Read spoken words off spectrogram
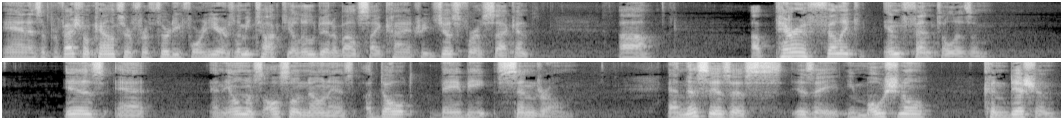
And as a professional counselor for 34 years, let me talk to you a little bit about psychiatry just for a second. Uh, a paraphilic infantilism is a, an illness also known as adult baby syndrome. And this is a, is a emotional condition.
